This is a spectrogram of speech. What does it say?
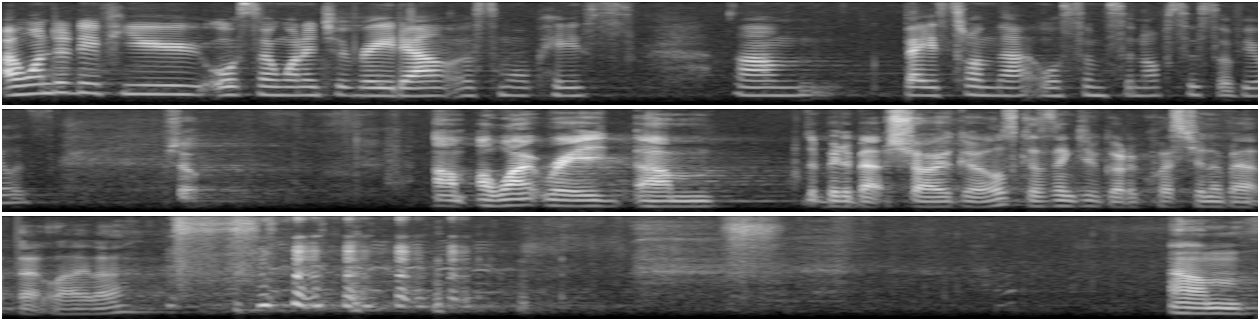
I wondered if you also wanted to read out a small piece um, based on that awesome synopsis of yours. Sure. Um, I won't read um, the bit about showgirls because I think you've got a question about that later. um,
